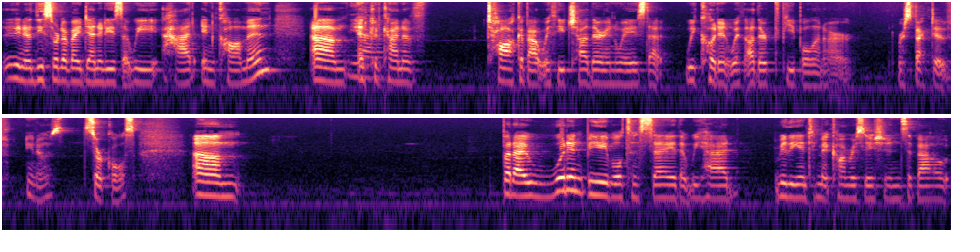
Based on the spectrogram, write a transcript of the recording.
you know these sort of identities that we had in common um, Yeah. and could kind of talk about with each other in ways that we couldn't with other people in our respective you know circles um, but i wouldn't be able to say that we had really intimate conversations about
